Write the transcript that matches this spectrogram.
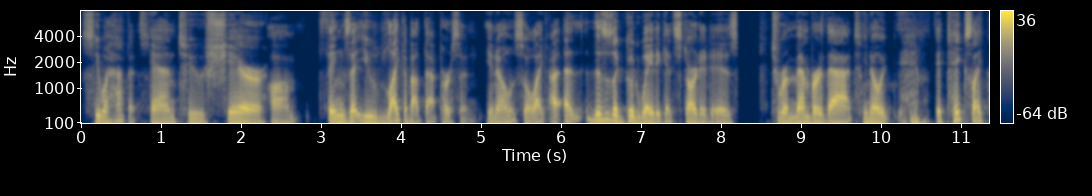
see what happens and to share um, things that you like about that person, you know? So like I, I, this is a good way to get started is to remember that, you know, it, it takes like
